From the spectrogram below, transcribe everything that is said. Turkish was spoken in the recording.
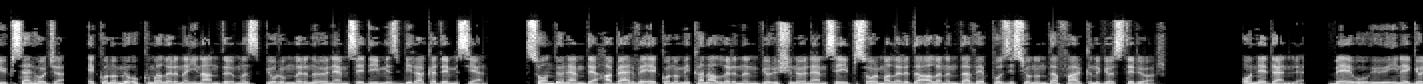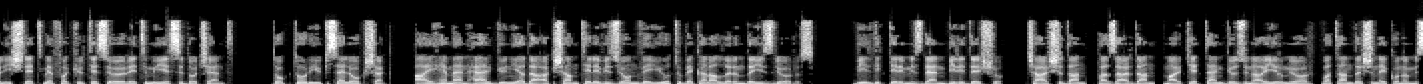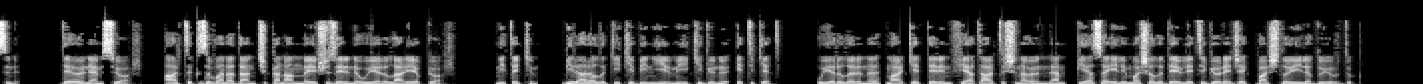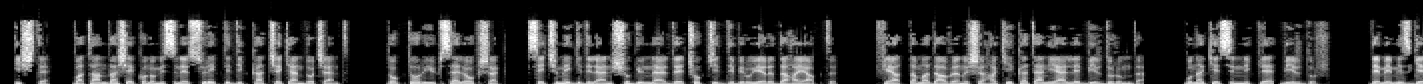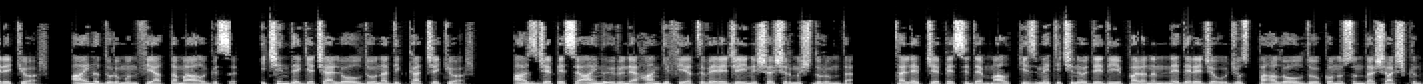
Yüksel Hoca, ekonomi okumalarına inandığımız, yorumlarını önemsediğimiz bir akademisyen. Son dönemde haber ve ekonomi kanallarının görüşünü önemseyip sormaları da alanında ve pozisyonunda farkını gösteriyor. O nedenle, BUÜ İnegöl İşletme Fakültesi öğretim üyesi doçent. Doktor Yüksel Okşak, ay hemen her gün ya da akşam televizyon ve YouTube kanallarında izliyoruz. Bildiklerimizden biri de şu. Çarşıdan, pazardan, marketten gözünü ayırmıyor, vatandaşın ekonomisini de önemsiyor. Artık zıvanadan çıkan anlayış üzerine uyarılar yapıyor. Nitekim, 1 Aralık 2022 günü, etiket. Uyarılarını, marketlerin fiyat artışına önlem, piyasa eli maşalı devleti görecek başlığıyla duyurduk. İşte, vatandaş ekonomisine sürekli dikkat çeken doçent. Doktor Yüksel Okşak, seçime gidilen şu günlerde çok ciddi bir uyarı daha yaptı. Fiyatlama davranışı hakikaten yerle bir durumda. Buna kesinlikle, bir dur. Dememiz gerekiyor. Aynı durumun fiyatlama algısı, için de geçerli olduğuna dikkat çekiyor. Arz cephesi aynı ürüne hangi fiyatı vereceğini şaşırmış durumda. Talep cephesi de mal, hizmet için ödediği paranın ne derece ucuz, pahalı olduğu konusunda şaşkın.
